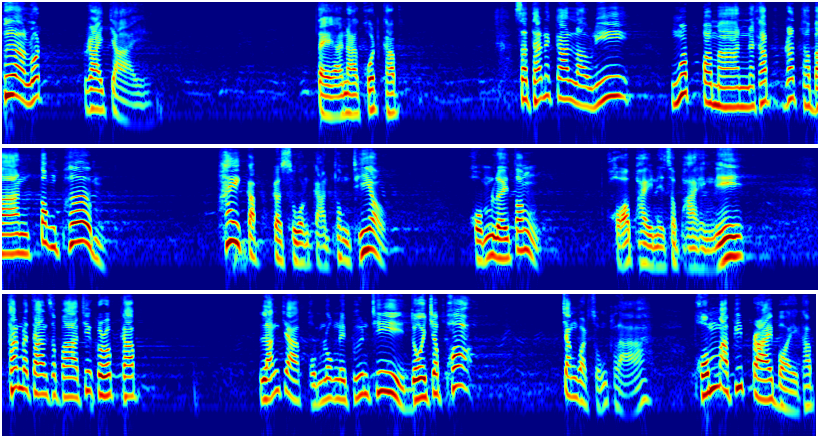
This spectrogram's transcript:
เพื่อลดรายจ่าย แต่อนาคตครับ สถานการณ์เหล่านี้งบประมาณนะครับ รัฐบาลต้องเพิ่มให้กับกระทรวงการท่องเที่ยว ผมเลยต้อง ขออภัยในสภาแห่งนี้ ท่านประธานสภาที่เคารพครับ หลังจากผมลงในพื้นที่โดยเฉพาะจังหวัดสงขลา ผมอภิปรายบ่อยครับ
